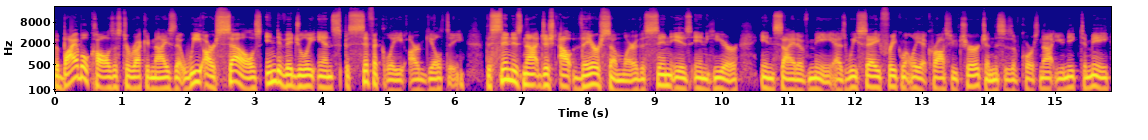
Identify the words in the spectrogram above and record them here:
the Bible calls us to recognize that we ourselves, individually and specifically, are guilty. The sin is not just out there somewhere, the sin is in here, inside of me. As we say frequently at Crossview Church, and this is, of course, not unique to me,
